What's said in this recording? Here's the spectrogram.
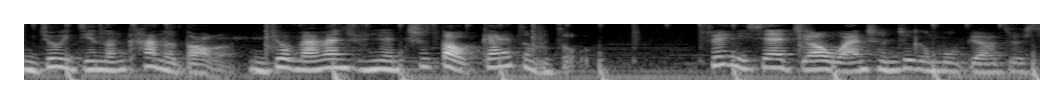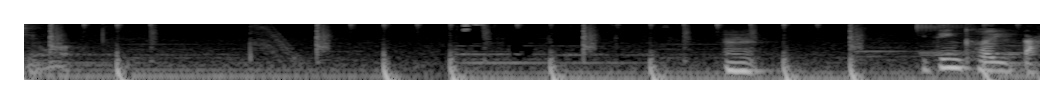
你就已经能看得到了，你就完完全全知道该怎么走了，所以你现在只要完成这个目标就行了。嗯，一定可以的。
